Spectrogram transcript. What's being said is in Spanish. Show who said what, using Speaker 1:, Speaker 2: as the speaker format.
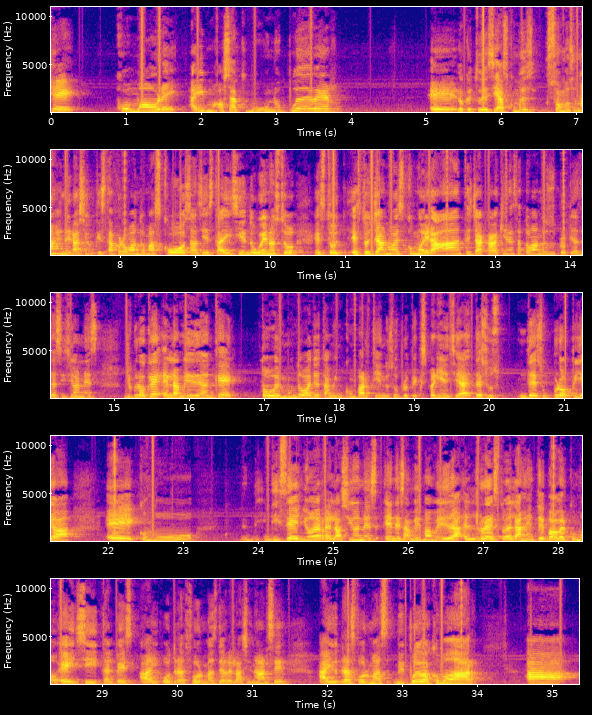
Speaker 1: que como ahora hay, o sea, como uno puede ver eh, lo que tú decías, como es, somos una generación que está probando más cosas y está diciendo, bueno, esto, esto, esto ya no es como era antes, ya cada quien está tomando sus propias decisiones. Yo creo que en la medida en que todo el mundo vaya también compartiendo su propia experiencia de, sus, de su propia, eh, como diseño de relaciones, en esa misma medida el resto de la gente va a ver como, hey, sí, tal vez hay otras formas de relacionarse, hay otras formas, me puedo acomodar a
